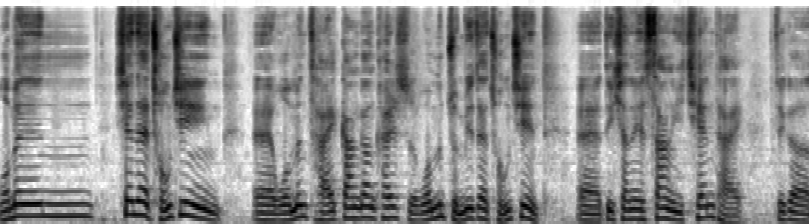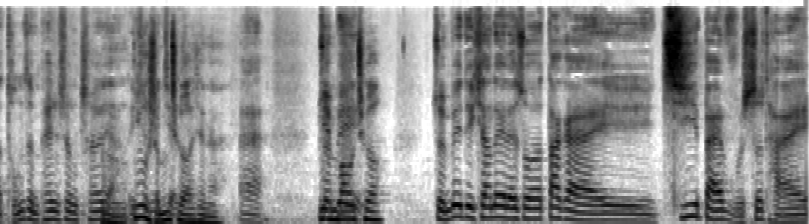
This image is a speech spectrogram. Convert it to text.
我们现在重庆，呃，我们才刚刚开始，我们准备在重庆，呃，得相当于上一千台这个同城配送车辆。用什么车现在？哎，面包车。准备的相对来说大概七百五十台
